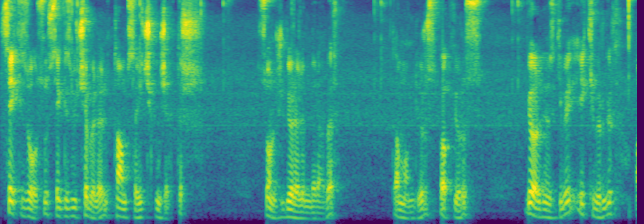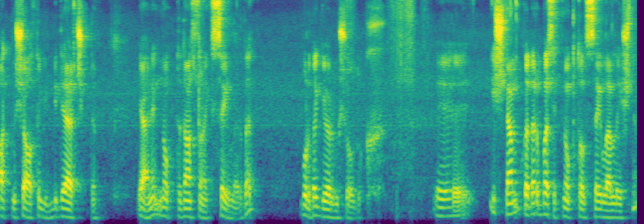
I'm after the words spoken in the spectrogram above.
8 olsun. 8'i 3'e bölelim. Tam sayı çıkmayacaktır. Sonucu görelim beraber. Tamam diyoruz. Bakıyoruz. Gördüğünüz gibi 2,66 gibi bir değer çıktı. Yani noktadan sonraki sayıları da burada görmüş olduk. Ee, işlem bu kadar basit noktalı sayılarla işlem.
